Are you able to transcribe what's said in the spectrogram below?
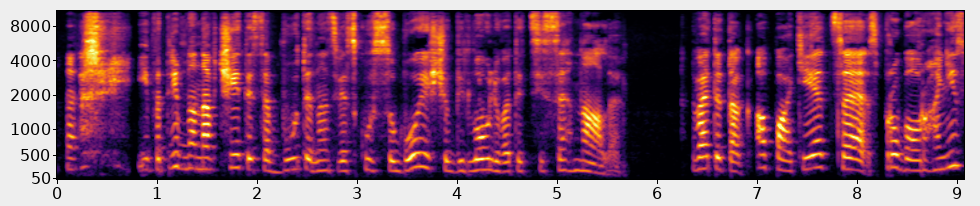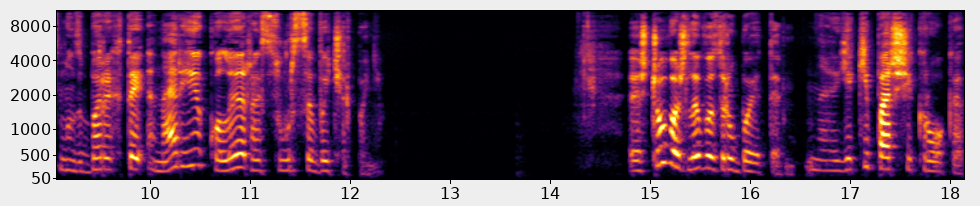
І потрібно навчитися бути на зв'язку з собою, щоб відловлювати ці сигнали. Давайте так, апатія це спроба організму зберегти енергію, коли ресурси вичерпані. Е, Що важливо зробити? Е, Які перші кроки?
